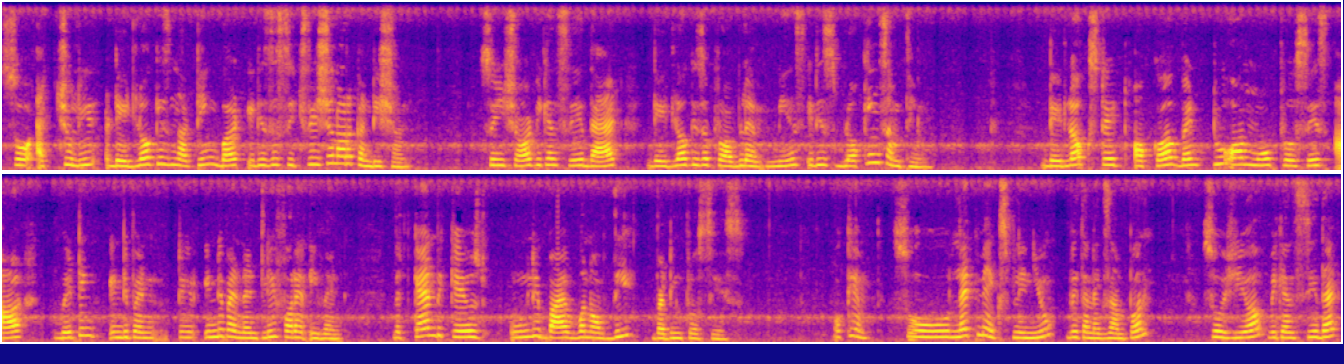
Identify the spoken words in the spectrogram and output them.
so actually a deadlock is nothing but it is a situation or a condition so in short we can say that deadlock is a problem means it is blocking something deadlock state occur when two or more processes are waiting independent, independently for an event that can be caused only by one of the waiting process. Okay so let me explain you with an example. So here we can see that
